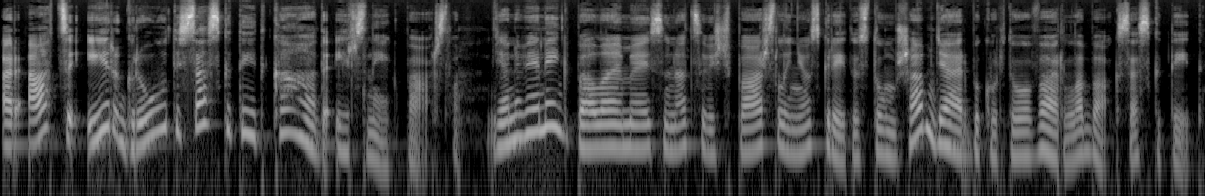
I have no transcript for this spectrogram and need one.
Ar aci ir grūti saskatīt, kāda ir sniegpārsla. Ja nevienīgi palēmēs un atsevišķi pārsliņi uzkrīt uz tumšu apģērba, kur to var labāk saskatīt.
